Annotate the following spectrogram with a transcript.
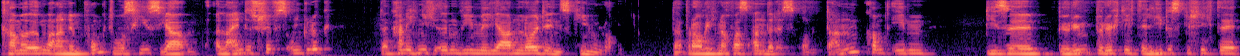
kam er irgendwann an den Punkt, wo es hieß, ja, allein das Schiffsunglück, da kann ich nicht irgendwie Milliarden Leute ins Kino locken. Da brauche ich noch was anderes. Und dann kommt eben diese berühmt-berüchtigte Liebesgeschichte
